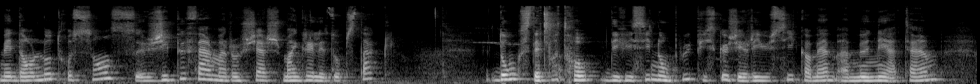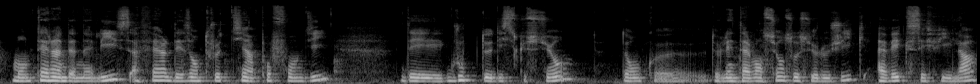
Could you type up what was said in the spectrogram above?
mais dans l'autre sens, j'ai pu faire ma recherche malgré les obstacles. Donc, c'était pas trop difficile non plus, puisque j'ai réussi quand même à mener à terme mon terrain d'analyse, à faire des entretiens approfondis, des groupes de discussion, donc euh, de l'intervention sociologique avec ces filles-là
